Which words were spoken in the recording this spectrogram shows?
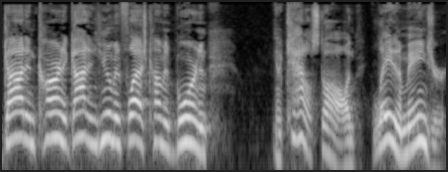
God incarnate, God in human flesh, come and born in, in a cattle stall and laid in a manger.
